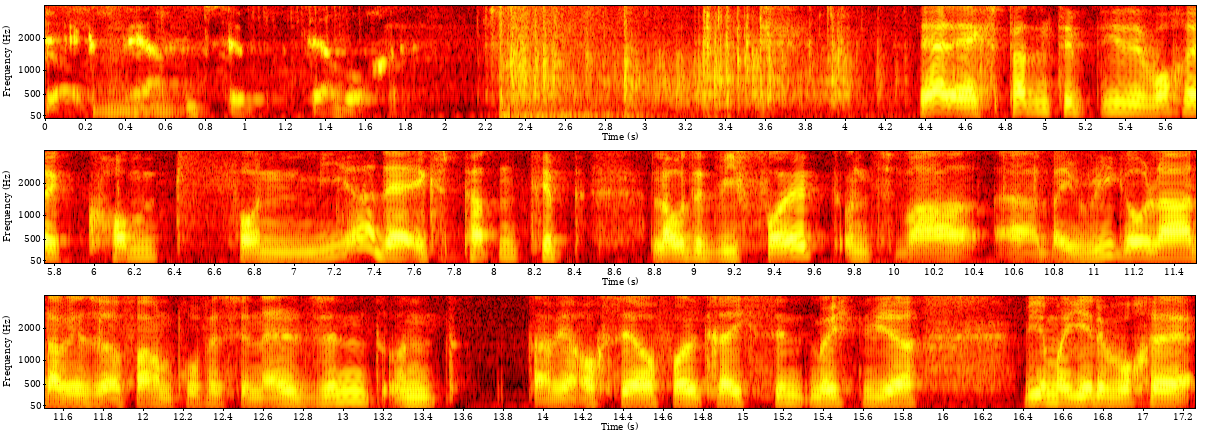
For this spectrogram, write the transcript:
Der Expertentipp der Woche. Ja, der Expertentipp diese Woche kommt von mir. Der Expertentipp lautet wie folgt: Und zwar äh, bei Regola, da wir so erfahren professionell sind und da wir auch sehr erfolgreich sind, möchten wir wie immer jede Woche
